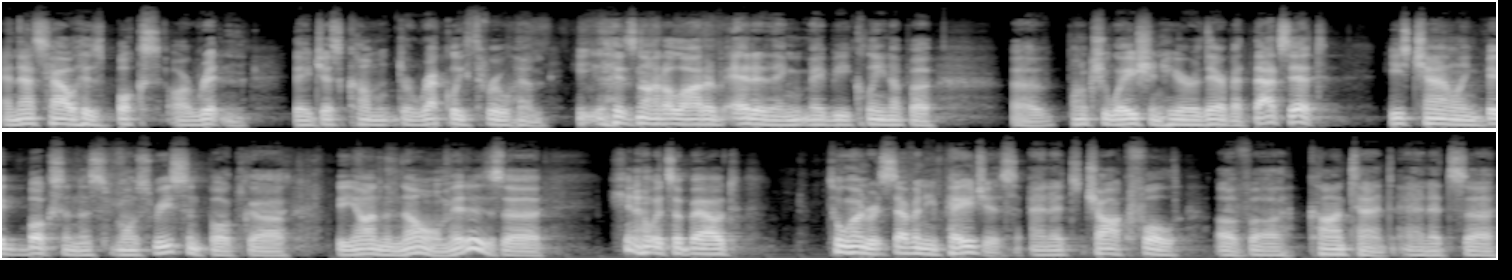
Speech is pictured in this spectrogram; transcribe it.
And that's how his books are written. They just come directly through him. He, there's not a lot of editing, maybe clean up a uh, punctuation here or there, but that's it. He's channeling big books in this most recent book, uh, Beyond the Known. It is, uh, you know, it's about 270 pages and it's chock full of uh, content and it's uh,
